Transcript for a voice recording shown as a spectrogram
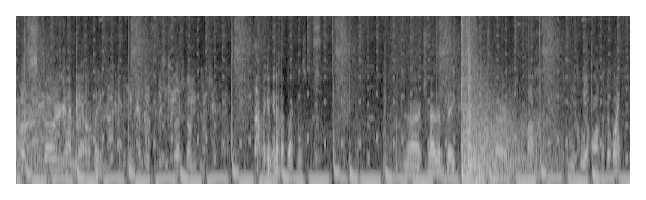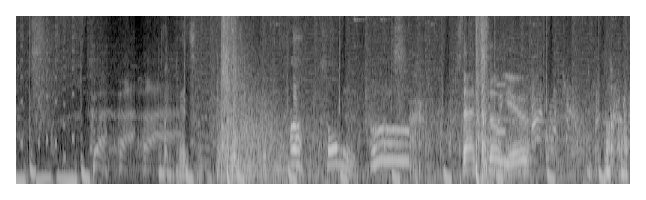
what's going on there? I think this is what's going on. I can enough like this. No, try the bacon. Oh, we are on the point. Like pencil. Good point. Oh, saw me. Stand still, you. Fuck up.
